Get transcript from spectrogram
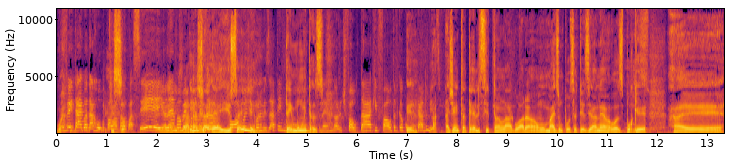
Aproveitar a água da roupa para lavar o passeio, é, né? Vamos exatamente. economizar. Isso, é isso aí. de economizar tem, tem muitas. Muito, né? Na hora de faltar, que falta, fica complicado é. mesmo. A, a, gente tá até licitando lá agora um, mais um poço artesiano, né, Rose? Porque é,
